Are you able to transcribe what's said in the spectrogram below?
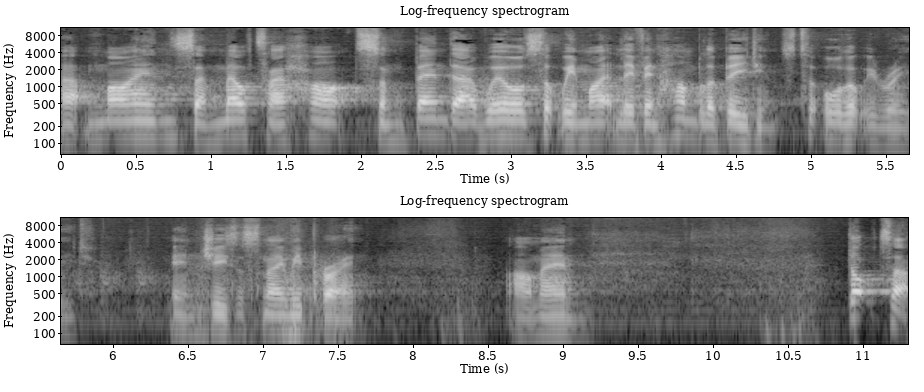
uh, minds and melt our hearts and bend our wills that we might live in humble obedience to all that we read. In Jesus' name we pray. Amen. Doctor,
